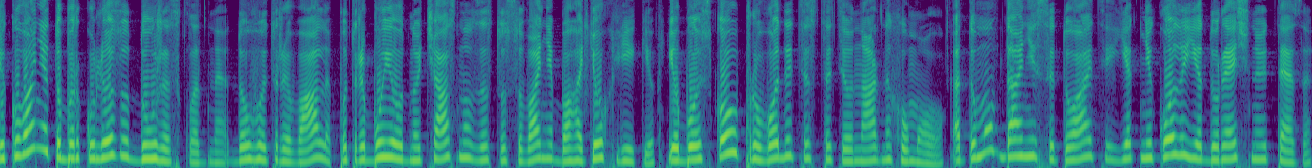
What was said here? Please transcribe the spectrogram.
Лікування туберкульозу дуже складне, довготривале, потребує одночасного застосування багатьох ліків і обов'язково проводиться в стаціонарних умовах. А тому в даній ситуації, як ніколи, є доречною теза,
